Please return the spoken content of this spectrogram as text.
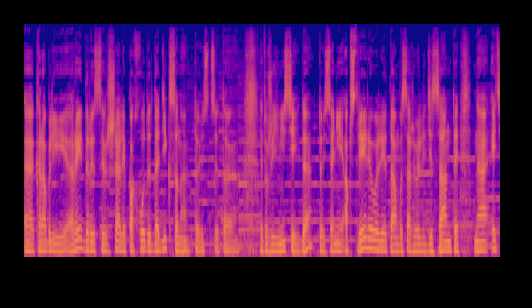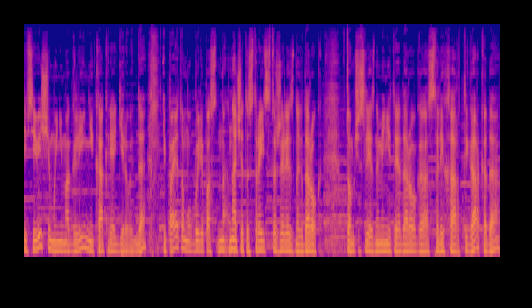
э, корабли, рейдеры совершали походы до Диксона, то есть это, это уже Енисей, да, то есть они обстреливали, там, высаживали десанты. На эти все вещи мы не могли никак реагировать, да, и поэтому были пос- на- начато строительство железных дорог, в том числе знаменитая дорога Салихард-Игарка, да,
